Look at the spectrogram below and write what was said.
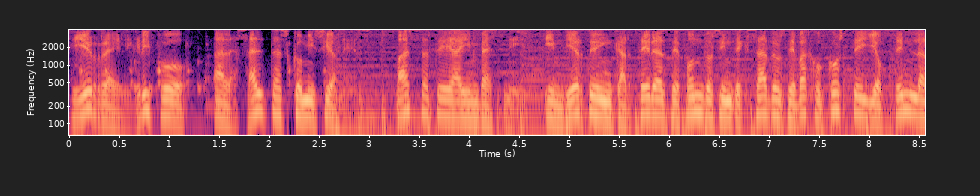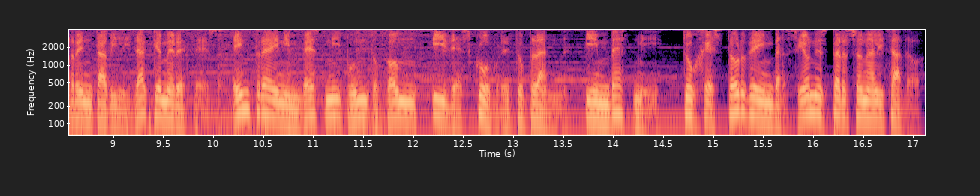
Cierra el grifo a las altas comisiones. Pásate a Investme. Invierte en carteras de fondos indexados de bajo coste y obtén la rentabilidad que mereces. Entra en investme.com y descubre tu plan. Investme, tu gestor de inversiones personalizado.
